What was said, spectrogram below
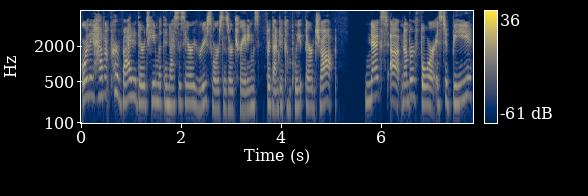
or they haven't provided their team with the necessary resources or trainings for them to complete their job. Next up, number four is to be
